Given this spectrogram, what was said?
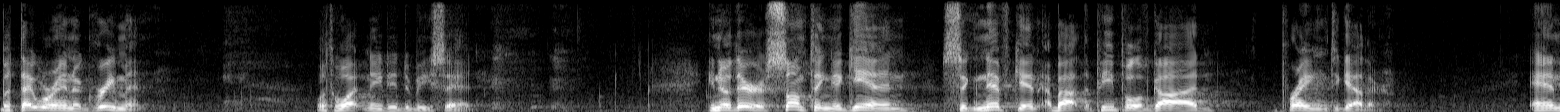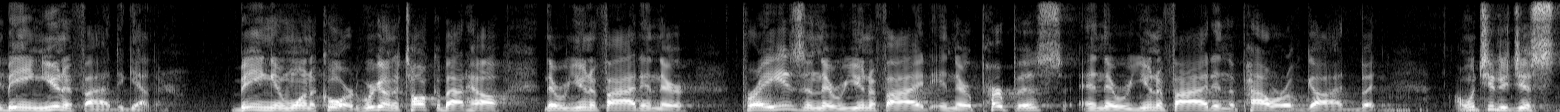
But they were in agreement with what needed to be said. You know, there is something, again, significant about the people of God praying together and being unified together, being in one accord. We're going to talk about how they were unified in their praise and they were unified in their purpose and they were unified in the power of God. But I want you to just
